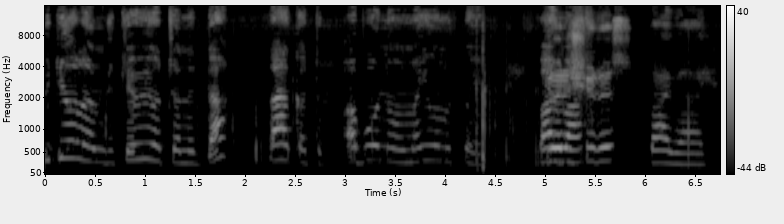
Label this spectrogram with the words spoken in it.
videolarımızı seviyorsanız da like atıp abone olmayı unutmayın. Bay. Görüşürüz. Bay bay.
